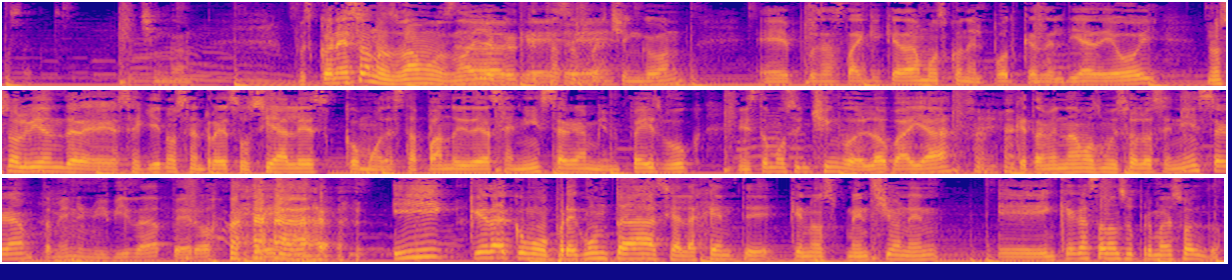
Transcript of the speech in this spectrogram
Exacto. Qué chingón. Pues con eso nos vamos, ¿no? Yo creo que está súper chingón. Eh, pues hasta aquí quedamos con el podcast del día de hoy. No se olviden de seguirnos en redes sociales como Destapando Ideas en Instagram y en Facebook. Necesitamos un chingo de love allá, que también andamos muy solos en Instagram. También en mi vida, pero... Y queda como pregunta hacia la gente que nos mencionen eh, en qué gastaron su primer sueldo.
